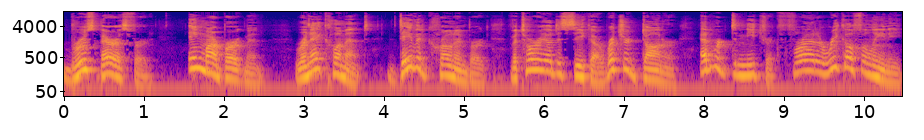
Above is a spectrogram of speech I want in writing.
Bruce Beresford, Ingmar Bergman, Rene Clement, David Cronenberg, Vittorio De Sica, Richard Donner, Edward Dmytryk, Federico Fellini,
